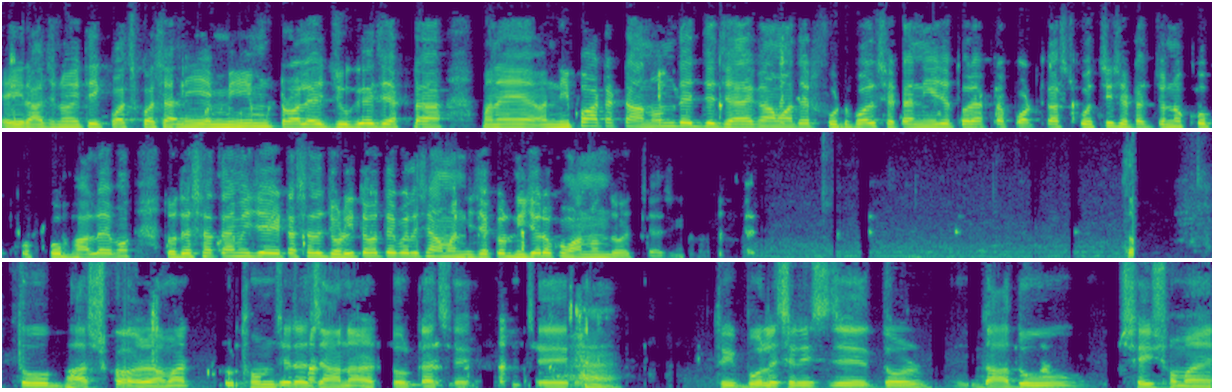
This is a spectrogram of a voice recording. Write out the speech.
এই রাজনৈতিক কচকচা নিয়ে মিম, ট্রলের যুগে যে একটা মানে নিপাট একটা আনন্দের যে জায়গা আমাদের ফুটবল, সেটা নিয়ে যে তোরা একটা পডকাস্ট করছিস, সেটার জন্য খুব খুব খুব ভালো এবং তোদের সাথে আমি যে এটার সাথে জড়িত হতে পেরেছি, আমার নিজেকে নিজেরও খুব আনন্দ হচ্ছে আজকে। তো ভাস্কর আমার প্রথম যেটা জানার তোর কাছে যে হ্যাঁ। তুই বলেছিলিস যে তোর দাদু সেই সময়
